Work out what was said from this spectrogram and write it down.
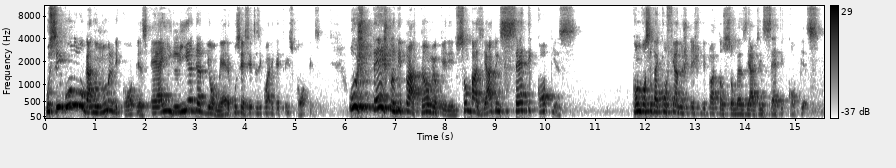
O segundo lugar no número de cópias é a Ilíada de Homero, com 643 cópias. Os textos de Platão, meu querido, são baseados em sete cópias. Como você vai confiar nos textos de Platão são baseados em sete cópias?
